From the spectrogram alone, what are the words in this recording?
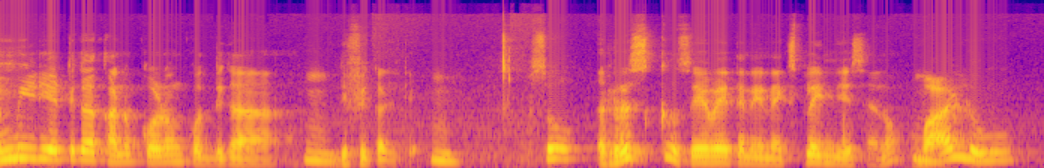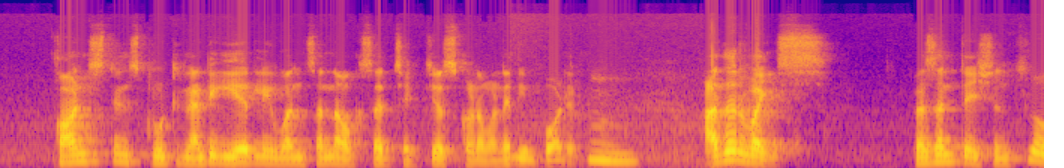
ఇమ్మీడియట్గా కనుక్కోవడం కొద్దిగా డిఫికల్టీ. సో రిస్క్స్ ఏవైతే నేను ఎక్స్ప్లెయిన్ చేశానో వాళ్ళు కాన్స్టెంట్ స్క్రూటిన్ అంటే ఇయర్లీ వన్స్ అన్న ఒకసారి చెక్ చేసుకోవడం అనేది ఇంపార్టెంట్. అదర్వైజ్ ప్రజెంటేషన్స్లో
